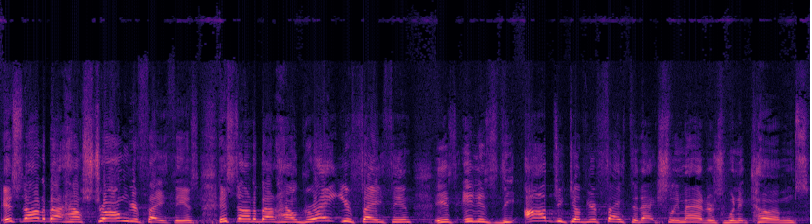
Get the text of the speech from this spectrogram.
It's not about how strong your faith is. It's not about how great your faith in is. It is the object of your faith that actually matters when it comes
